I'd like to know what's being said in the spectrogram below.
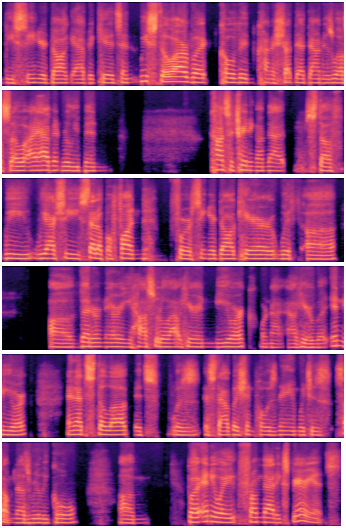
these senior dog advocates. And we still are but covid kind of shut that down as well. So i haven't really been concentrating on that stuff. We we actually set up a fund for senior dog care with uh uh, veterinary hospital out here in New York, or not out here, but in New York, and that's still up. It's was established in Poe's name, which is something that's really cool. Um, but anyway, from that experience,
